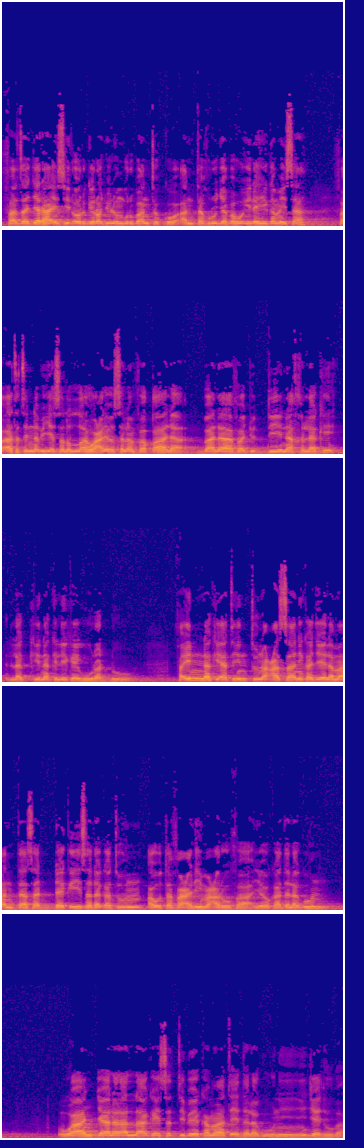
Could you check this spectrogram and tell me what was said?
فزجرها إسيد أرجى رجل قربان تكو أن تخرج به إليه قميسة فأتت النبي صلى الله عليه وسلم فقال بلى فجدي نخلك لك نكلك قوردو فإنك أتنت عسانك جيلما أن تصدقي صدقة أو تفعلي معروفا. يوكا دلقون؟ وأن جالل الله كيست بكما تدلقوني. جدوبا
